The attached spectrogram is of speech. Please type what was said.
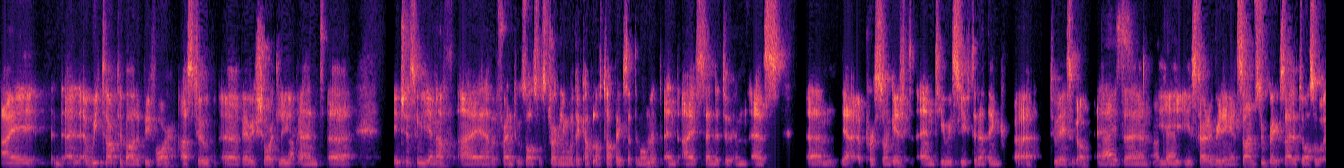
i uh, we talked about it before us two uh, very shortly okay. and uh, interestingly enough i have a friend who's also struggling with a couple of topics at the moment and i send it to him as um, yeah, a personal gift, and he received it, I think, uh, two days ago, and nice. uh, okay. he he started reading it. So I'm super excited to also uh,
